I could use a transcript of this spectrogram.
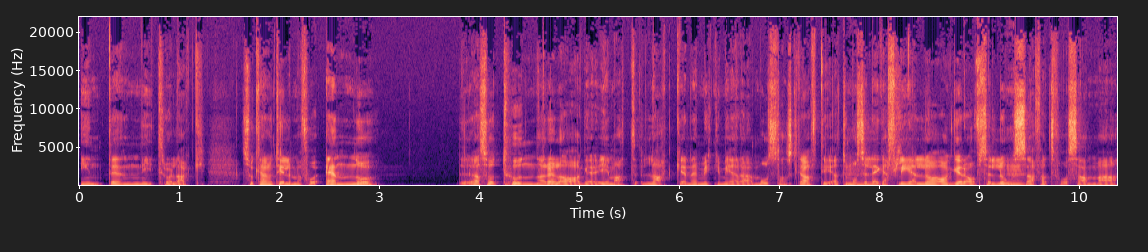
inte en nitrolack, så kan du till och med få ännu alltså tunnare lager i och med att lacken är mycket mer motståndskraftig. Att du Mm. måste lägga fler lager av cellulosa för att få samma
